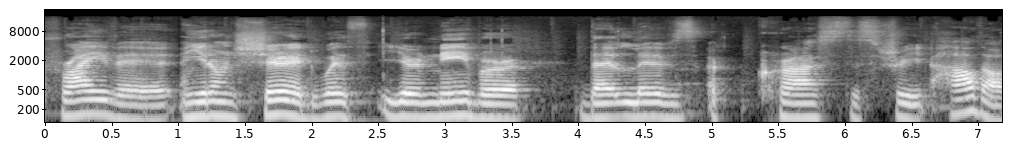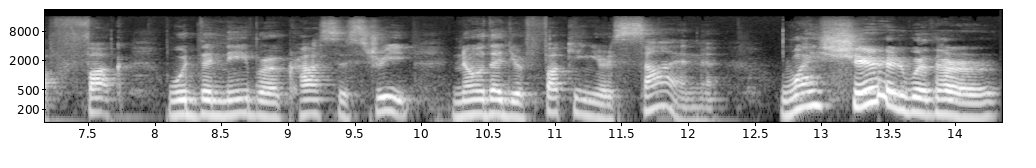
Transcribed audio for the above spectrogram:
private and you don't share it with your neighbor that lives across the street. How the fuck would the neighbor across the street know that you're fucking your son? Why share it with her?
